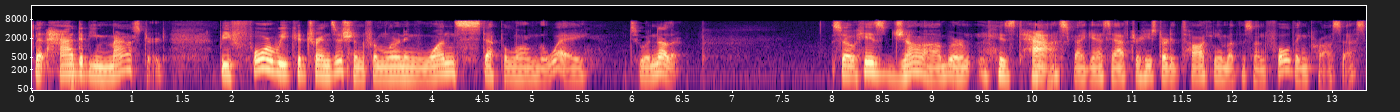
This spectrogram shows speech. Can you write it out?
that had to be mastered before we could transition from learning one step along the way to another. So his job, or his task, I guess, after he started talking about this unfolding process,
